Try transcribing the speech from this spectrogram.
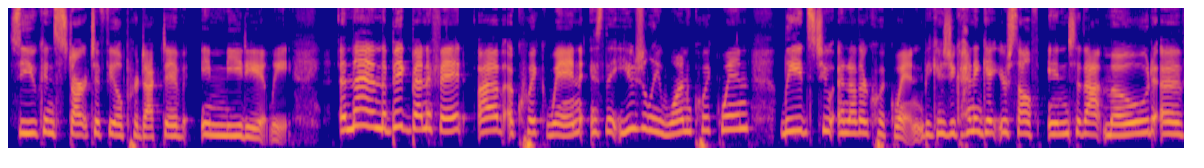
so you can start to feel productive immediately. And then the big benefit of a quick win is that usually one quick win leads to another quick win because you kind of get yourself into that mode of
